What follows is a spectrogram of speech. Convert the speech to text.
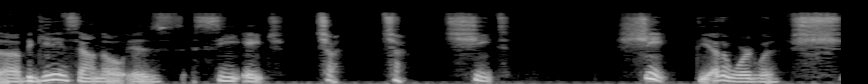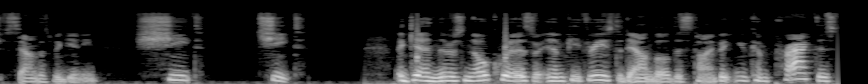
The beginning sound though is ch, ch, ch, sheet. Sheet, the other word with sh sound the beginning. Sheet, cheat. Again, there's no quiz or MP3s to download this time, but you can practice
